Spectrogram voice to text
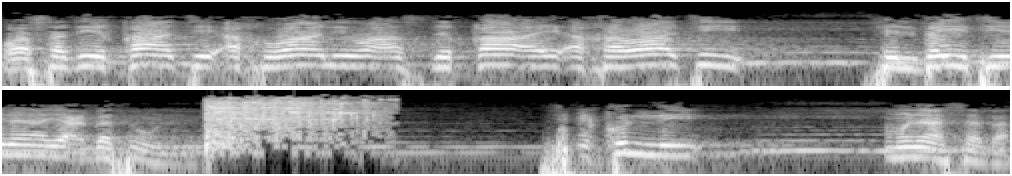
وصديقاتي أخواني وأصدقائي أخواتي في البيتنا يعبثون. في كل مناسبة.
